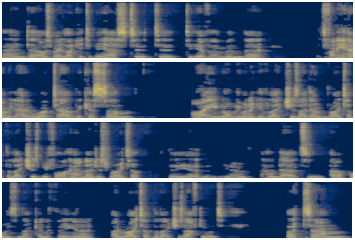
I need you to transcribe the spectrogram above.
And uh, I was very lucky to be asked to, to, to give them. And uh, it's funny how it, how it worked out because um, I normally, when I give lectures, I don't write up the lectures beforehand. I just write up the uh, you know handouts and powerpoints and that kind of thing, and I, I write up the lectures afterwards. But um,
